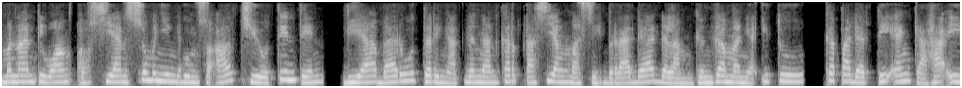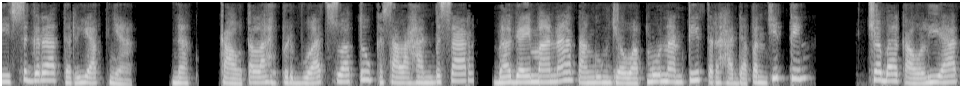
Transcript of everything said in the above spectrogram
Menanti Wang Su menyinggung soal Ciu Tintin, dia baru teringat dengan kertas yang masih berada dalam genggamannya itu, kepada Tieng KHI segera teriaknya. Nak, kau telah berbuat suatu kesalahan besar, bagaimana tanggung jawabmu nanti terhadap Encitin? Coba kau lihat,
